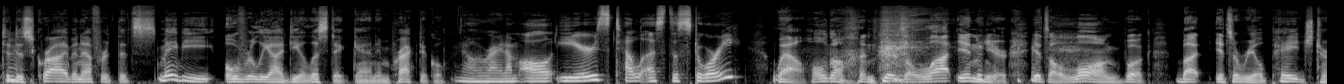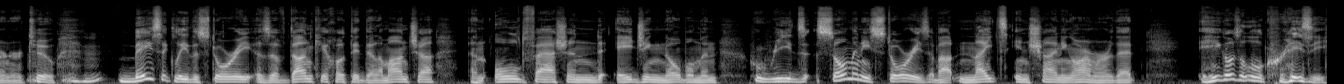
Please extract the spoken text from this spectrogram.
to mm. describe an effort that's maybe overly idealistic and impractical. All right, I'm all ears. Tell us the story. Well, hold on. There's a lot in here. It's a long book, but it's a real page turner, too. Mm-hmm. Basically, the story is of Don Quixote de la Mancha, an old fashioned, aging nobleman who reads so many stories about knights in shining armor that he goes a little crazy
